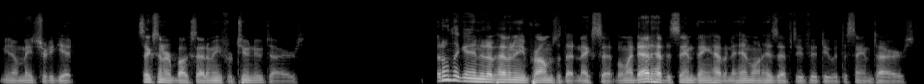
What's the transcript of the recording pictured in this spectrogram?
you know, made sure to get 600 bucks out of me for two new tires. I don't think I ended up having any problems with that next set, but my dad had the same thing happen to him on his F 250 with the same tires.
